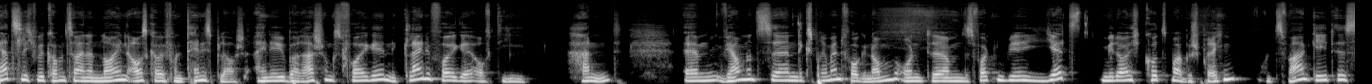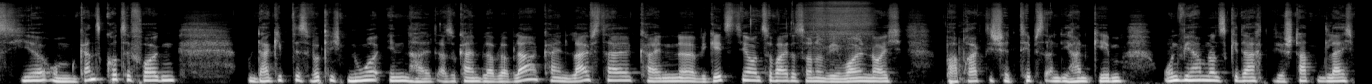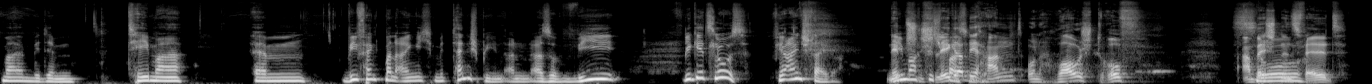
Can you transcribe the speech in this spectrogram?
herzlich willkommen zu einer neuen Ausgabe von Tennisplausch. Eine Überraschungsfolge, eine kleine Folge auf die Hand. Ähm, wir haben uns äh, ein Experiment vorgenommen und ähm, das wollten wir jetzt mit euch kurz mal besprechen. Und zwar geht es hier um ganz kurze Folgen und da gibt es wirklich nur Inhalt, also kein Blablabla, kein Lifestyle, kein äh, Wie geht's dir und so weiter, sondern wir wollen euch ein paar praktische Tipps an die Hand geben. Und wir haben uns gedacht, wir starten gleich mal mit dem Thema, ähm, wie fängt man eigentlich mit Tennisspielen an? Also wie, wie geht's los für Einsteiger? Nimmst einen Schläger in die Hand und haust drauf. Am so, besten ins Feld.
